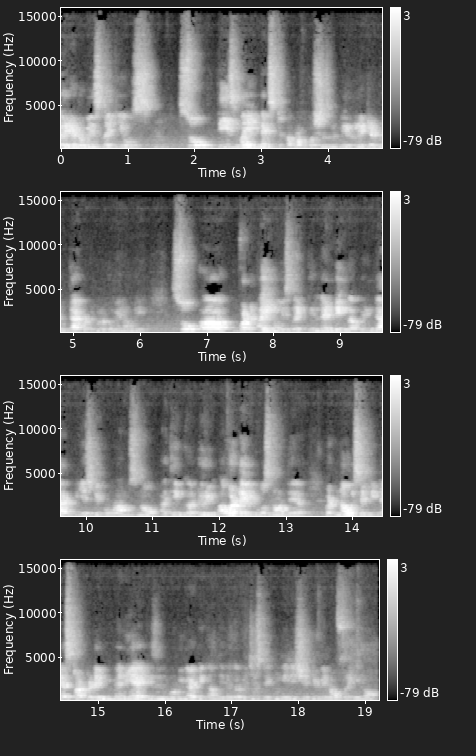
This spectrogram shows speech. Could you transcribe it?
career domains like yours. So these my next couple of questions will be related to that particular domain only. So uh, what I know is like landing up in direct PhD programs. Now I think uh, during our time it was not there, but now recently it has started in many IITs, including IIT Gandhinagar, which is taking initiative in offering you know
